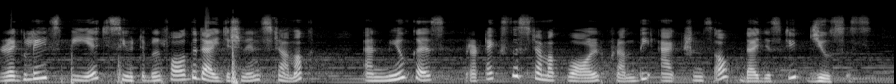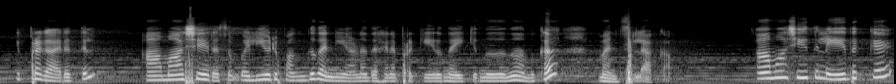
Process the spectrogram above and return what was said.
regulates pH suitable for the digestion in stomach and mucus protects the stomach wall from the actions of digestive juices ഇപ്രകാരത്തിൽ ആമാശയരസം വലിയൊരു പങ്ക് തന്നെയാണ് ദഹന പ്രക്രിയയിൽ നയിക്കുന്നതെന്ന് നമുക്ക് മനസ്സിലാക്കാം. ആമാശയത്തിൽ ഏതൊക്കെ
